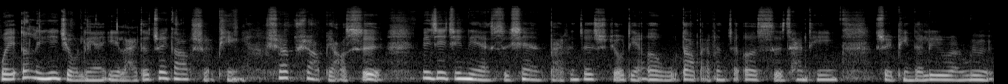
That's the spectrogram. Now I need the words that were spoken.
为二零一九年以来的最高水平。Shark Shark 表示，预计今年实现百分之十九点二五到百分之二十餐厅水平的利润率。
